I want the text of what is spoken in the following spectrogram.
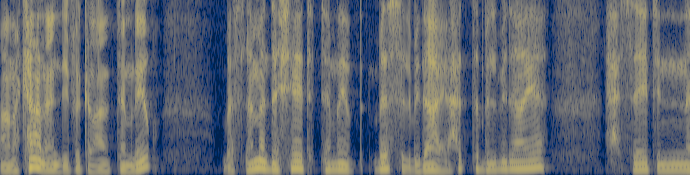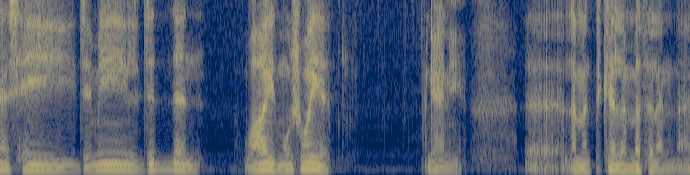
أنا كان عندي فكرة عن التمريض بس لما دشيت التمريض بس البداية حتى بالبداية حسيت إنه شيء جميل جدا وايد مو شوية. يعني آه، لما نتكلم مثلا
